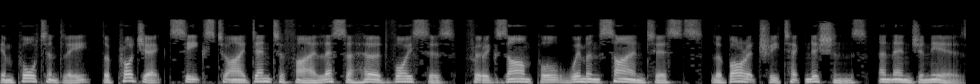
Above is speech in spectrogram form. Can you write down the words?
Importantly, the project seeks to identify lesser-heard voices, for example women scientists, laboratory technicians, and engineers.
